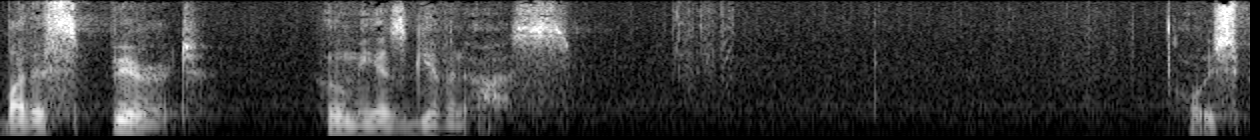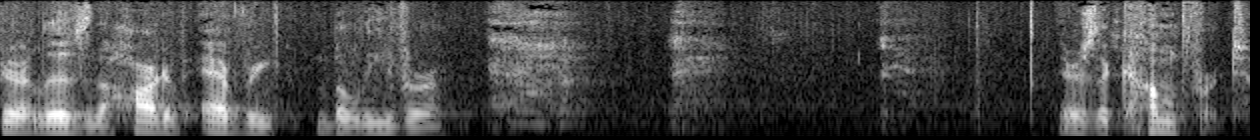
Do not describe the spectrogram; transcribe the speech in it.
by the Spirit whom he has given us. Holy Spirit lives in the heart of every believer. There's a comfort.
